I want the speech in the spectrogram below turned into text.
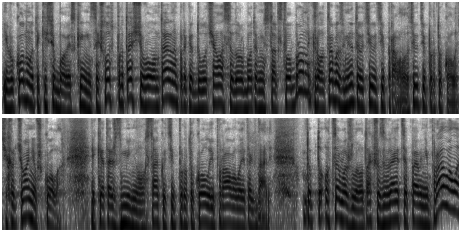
і виконувати якісь обов'язки. Ні, це йшлось про те, що волонтери, наприклад, долучалися до роботи Міністерства оборони, казали, треба змінити оці оці правила, оці оці протоколи, чи харчування в школах, яке теж змінювалося, так, оці протоколи і правила і так далі. Тобто, оце важливо, так що з'являються певні правила,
